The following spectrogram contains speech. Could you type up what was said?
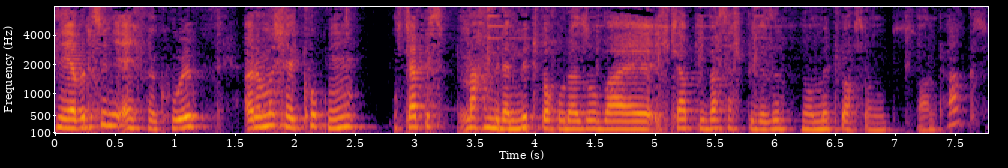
Nee, aber das finde ich echt voll cool. Aber da muss ich halt gucken. Ich glaube, das machen wir dann Mittwoch oder so, weil ich glaube, die Wasserspiele sind nur Mittwochs und Sonntags.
